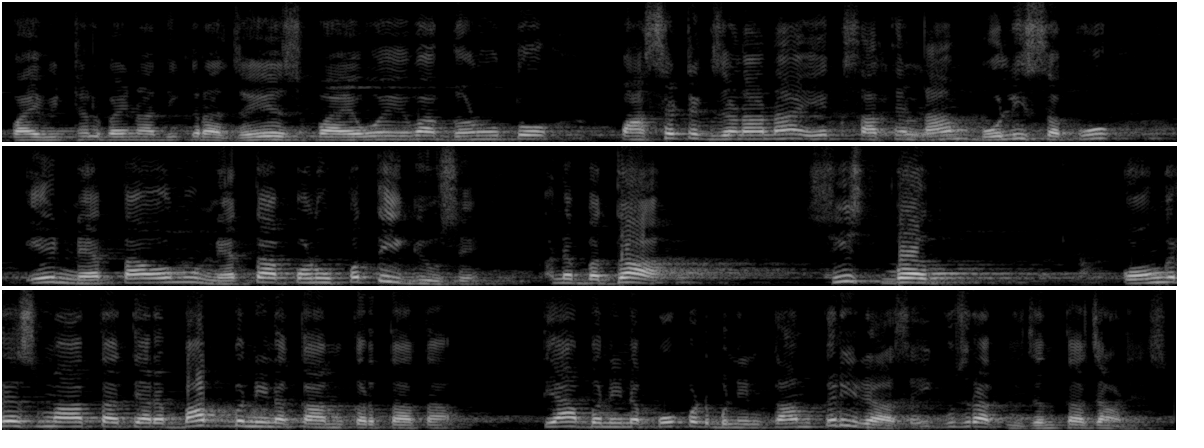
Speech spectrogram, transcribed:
ભાઈ વિઠ્ઠલભાઈના દીકરા જયેશભાઈ હોય એવા ગણું તો પાસઠેક જણાના એક સાથે નામ બોલી શકું એ નેતાઓનું નેતાપણું પતી ગયું છે. અને બધા શિસ્તબદ્ધ કોંગ્રેસમાં હતા ત્યારે બાપ બનીને કામ કરતા હતા. ત્યાં બનીને પોપટ બનીને કામ કરી રહ્યા છે એ ગુજરાતની જનતા જાણે છે.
